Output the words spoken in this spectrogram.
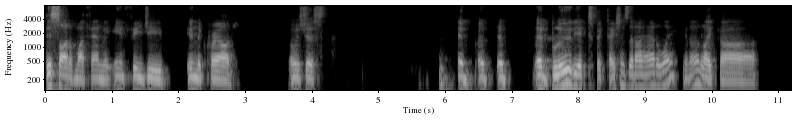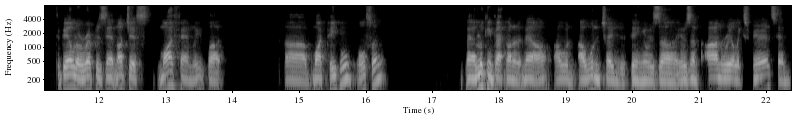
this side of my family in Fiji in the crowd, it was just it, it, it, it blew the expectations that I had away. You know, like uh, to be able to represent not just my family but uh, my people also. Now looking back on it now, I would I wouldn't change a thing. It was uh, it was an unreal experience, and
